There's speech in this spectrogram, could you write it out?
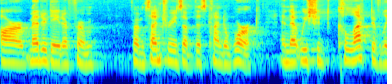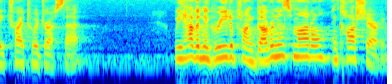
our metadata from, from centuries of this kind of work, and that we should collectively try to address that. We have an agreed upon governance model and cost sharing.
